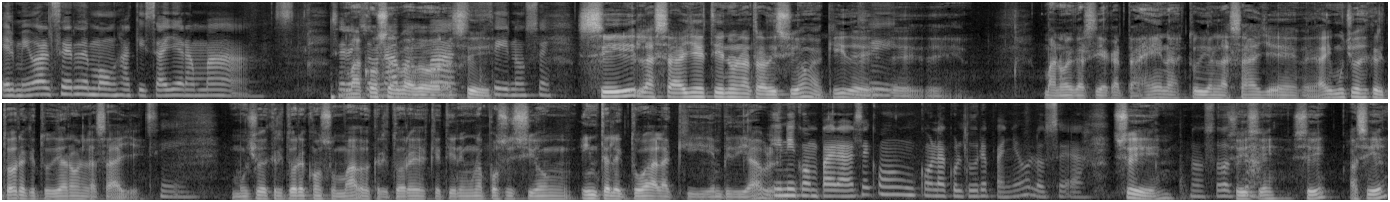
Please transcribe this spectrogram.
el mío al ser de monja quizás ya eran más... seleccionaban conservadora, más, sí. Sí, no sé. Sí, La Salle tiene una tradición aquí de, Sí. de- de Manuel García Cartagena, estudió en La Salle. Hay muchos escritores que estudiaron en La Salle. Sí. Muchos escritores consumados, escritores que tienen una posición intelectual aquí envidiable. Y ni compararse con, con la cultura española, o sea, Sí, nosotros... sí, sí, sí, así es,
